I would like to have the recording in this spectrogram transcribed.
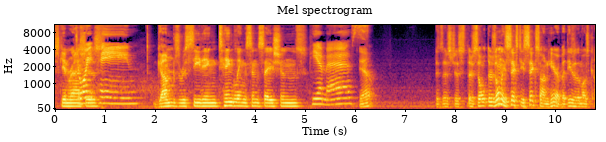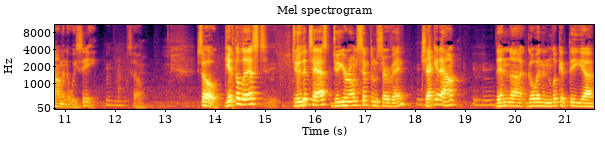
skin rashes, joint pain, gums receding, tingling sensations. PMS. Yeah. Is this just there's there's only 66 on here, but these are the most common that we see. So so get the list, do the test, do your own symptom survey, check it out, then uh, go in and look at the uh,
